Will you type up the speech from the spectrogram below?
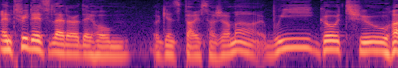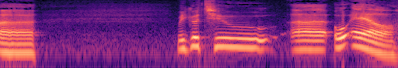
And three days later, they're home against Paris Saint Germain. We go to. Uh, we go to uh, OL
